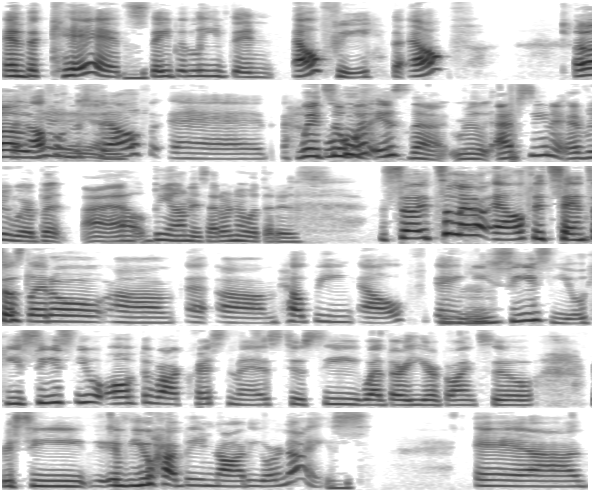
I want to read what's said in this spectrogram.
and the kids they believed in elfie the elf Oh, the elf yeah, on the yeah. shelf and wait so Ooh. what is that really i've seen it everywhere but i'll be honest i don't know what that is so it's a little elf. It's Santa's little um, um, helping elf, and mm-hmm. he sees you. He sees you all throughout Christmas to see whether you're going to receive if you have been naughty or nice. And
